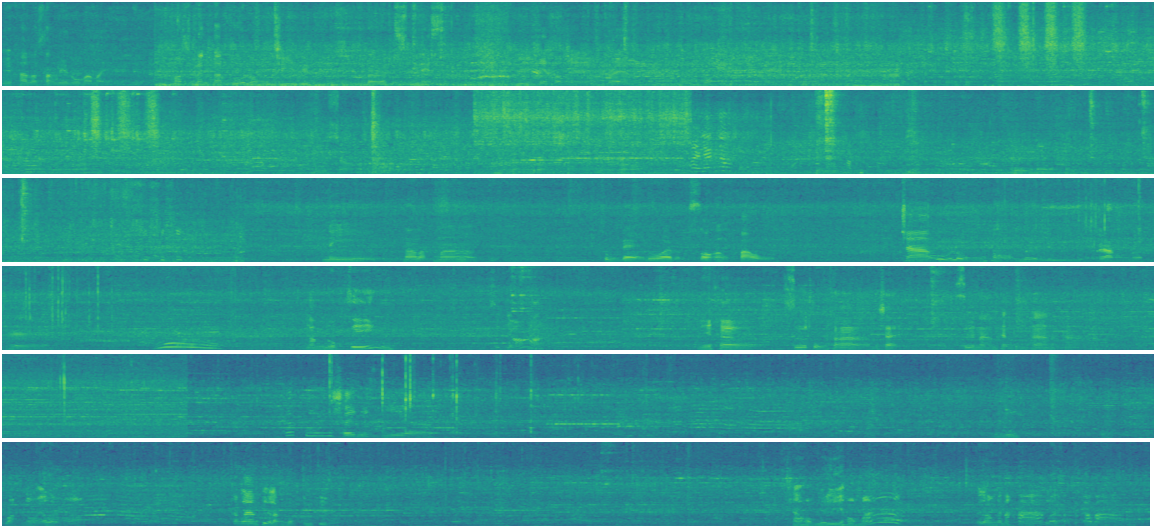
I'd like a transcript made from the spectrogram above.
นี่ค่ะเราสั่งเมนูมาใหม่มอสเมนตัตูหลงชีวิตเบิร์ดเนสนี่ที่เขาใช้แบรนด์หนึ่งขวดอันนี้ก็จะเป็นถุงผ้ามีชาอัตตัการกรองชาแล้วก็โอ้น่ารักจัง นี่ น่ารักมากถุงแดงด้วยแบบซองอ่างเปา ชาอู่หลงหอมหมื่นลีรังนกแท้รังนกจริง สุดยอด นี่ค่ะ ซื้อถุงผ้า ไม่ใช่ ซื้อน้ำแถมถุงผ้านะคะ ก็คือ ใช้นิดเดียวหวานน้อยอร่อยมากข้างล่างคือรังนกจริงๆชาหอมมิลลิหอมมาก ไปลองกันนะคะ 139 บาท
